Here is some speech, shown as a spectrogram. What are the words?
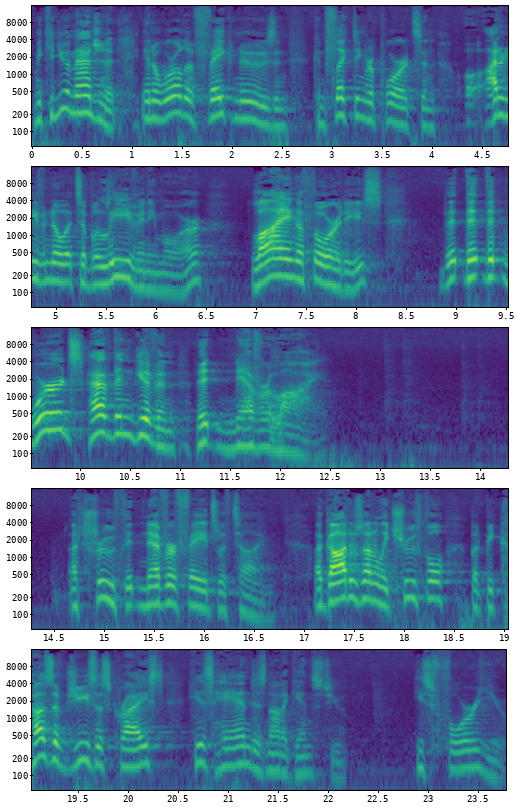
I mean, can you imagine it? In a world of fake news and conflicting reports, and oh, I don't even know what to believe anymore, lying authorities, that, that, that words have been given that never lie a truth that never fades with time. A God who's not only truthful, but because of Jesus Christ, his hand is not against you. He's for you.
